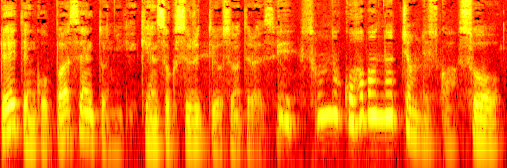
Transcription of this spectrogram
0.5%に減速するっていう予想になってるわけですよ。え、そんな小幅になっちゃうんですか？そう。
